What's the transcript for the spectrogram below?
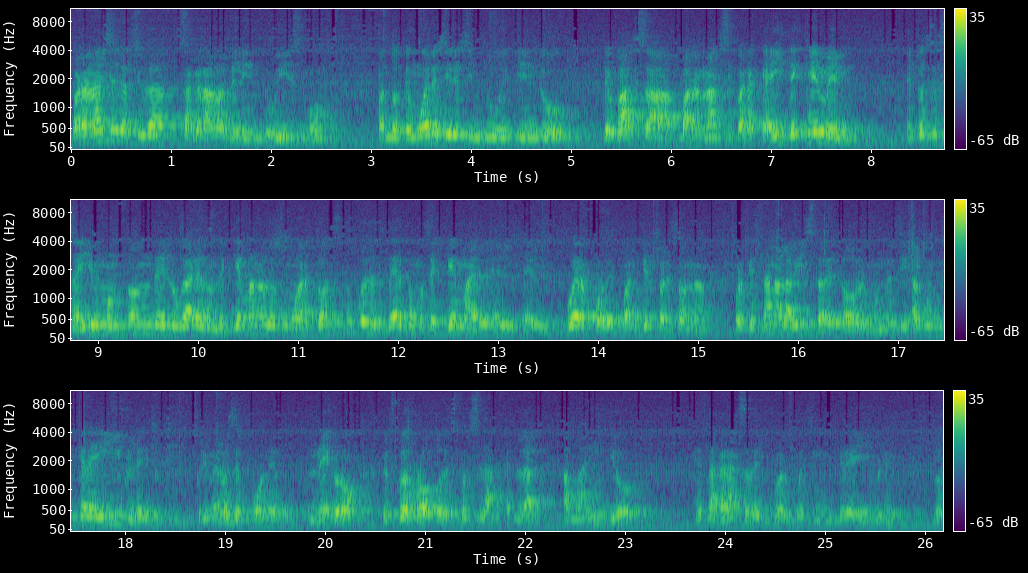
Varanasi es la ciudad sagrada del hinduismo. Cuando te mueres y eres hindú, te vas a Varanasi para que ahí te quemen entonces hay un montón de lugares donde queman a los muertos. Tú puedes ver cómo se quema el, cuerpo de cualquier persona, porque están a la vista de todo el mundo. Es decir, algo increíble. Primero se pone negro, después rojo, después la, amarillo, que es la grasa del cuerpo, es increíble. Los,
